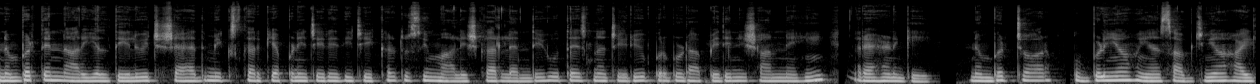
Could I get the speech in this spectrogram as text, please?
ਨੰਬਰ 3 ਨਾਰੀਅਲ ਤੇਲ ਵਿੱਚ ਸ਼ਹਿਦ ਮਿਕਸ ਕਰਕੇ ਆਪਣੇ ਚਿਹਰੇ ਦੀ ਜੇਕਰ ਤੁਸੀਂ ਮਾਲਿਸ਼ ਕਰ ਲੈਂਦੇ ਹੋ ਤਾਂ ਇਸ ਨਾਲ ਚਿਹਰੇ ਉੱਪਰ ਬੁਢਾਪੇ ਦੇ ਨਿਸ਼ਾਨ ਨਹੀਂ ਰਹਿਣਗੇ। ਨੰਬਰ 4 ਉਬਲੀਆਂ ਹੋਈਆਂ ਸਬਜ਼ੀਆਂ ਹਾਈਟ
